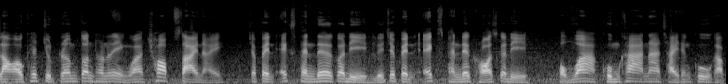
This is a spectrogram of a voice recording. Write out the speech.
เราเอาแค่จุดเริ่มต้นเท่านั้นเองว่าชอบสไตล์ไหน จะเป็น Expander ก็ดี หรือจะเป็น Expander Cross ก็ดี ผมว่าคุ้มค่าน่าใช้ทั้งคู่ครับ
